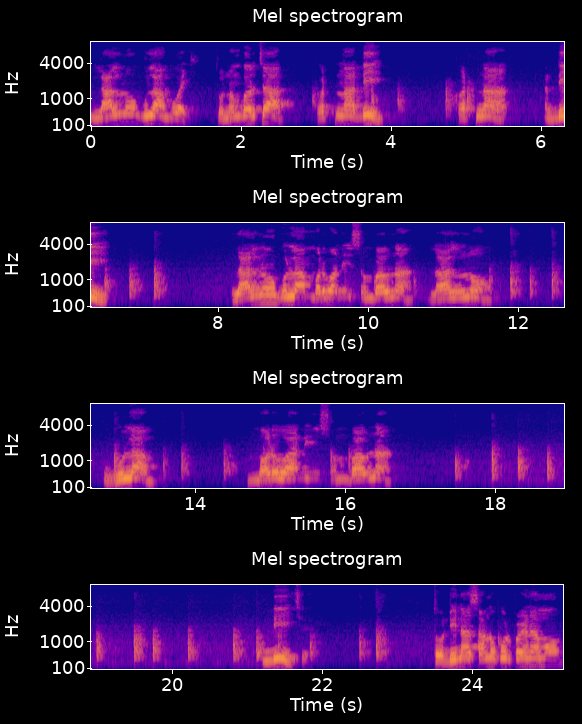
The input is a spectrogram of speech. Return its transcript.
લાલનો ગુલામ હોય. તો નંબર ચાર, ઘટના ડી. ઘટના ડી. લાલનો ગુલામ મળવાની સંભાવના, લાલનો ગુલામ મળવાની સંભાવના. ડી છે. તો ડીના સાનુકૂળ પરિણામો,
